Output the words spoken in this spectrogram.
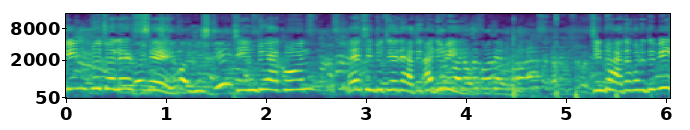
চিন্টু চলে এসছে। চিন্টু এখন এই চিন্টু তুই হাতে করে দিবি? চিন্টু হাতে করে দিবি?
